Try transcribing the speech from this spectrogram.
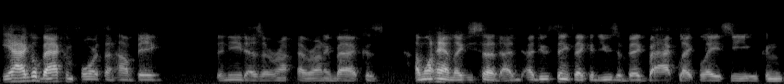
Yeah, I go back and forth on how big the need as a, run, a running back because – on one hand, like you said, I, I do think they could use a big back like Lacy who can,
